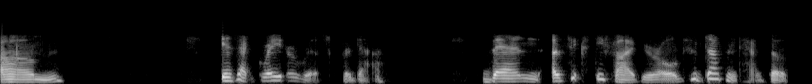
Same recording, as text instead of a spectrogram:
um, is at greater risk for death than a 65 year old who doesn't have those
